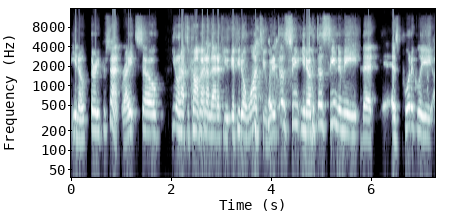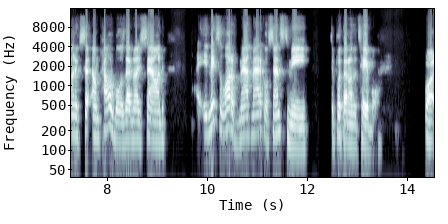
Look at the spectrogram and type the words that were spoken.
you know 30%, right? So you don't have to comment on that if you if you don't want to, but it does seem you know it does seem to me that as politically unaccept- unpalatable as that might sound, it makes a lot of mathematical sense to me to put that on the table. Well,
